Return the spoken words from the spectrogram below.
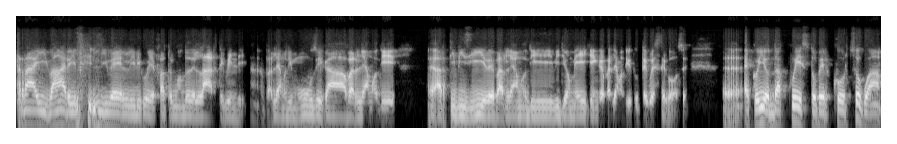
tra i vari livelli di cui è fatto il mondo dell'arte, quindi eh, parliamo di musica, parliamo di eh, arti visive, parliamo di videomaking, parliamo di tutte queste cose. Eh, ecco, io da questo percorso qua,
